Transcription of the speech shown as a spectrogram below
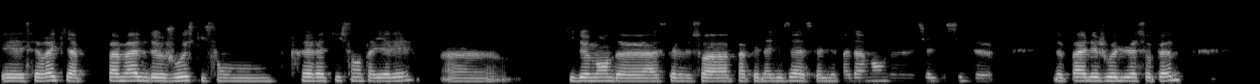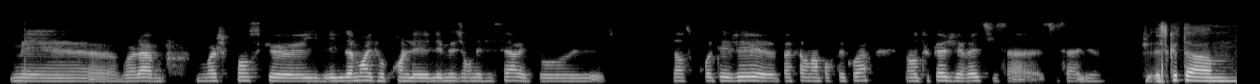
Et c'est vrai qu'il y a pas mal de joueuses qui sont très réticentes à y aller, euh, qui demandent euh, à ce qu'elles ne soient pas pénalisées, à ce qu'elles n'aient pas d'amende euh, si elles décident de ne pas aller jouer l'US Open. Mais voilà, moi je pense que évidemment il faut prendre les, mesures nécessaires, il faut bien se protéger, pas faire n'importe quoi. Mais en tout cas, j'irai si ça, si ça a lieu. Est-ce que tu as hum,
